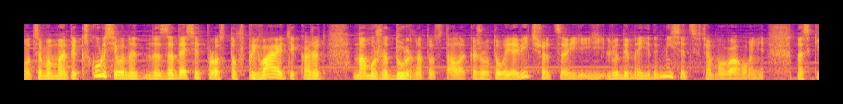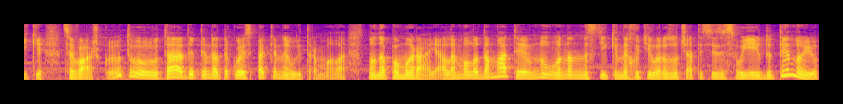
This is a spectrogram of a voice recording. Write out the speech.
оце момент екскурсії, вони за 10 просто впрівають і кажуть, нам уже дурно тут стало. Кажу, то уявіть, що це людина їде місяць в цьому вагоні, наскільки це важко. От та дитина такої спеки не витримала, вона помирає. Але молода мати, ну вона настільки не хотіла розлучатися зі своєю дитиною,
